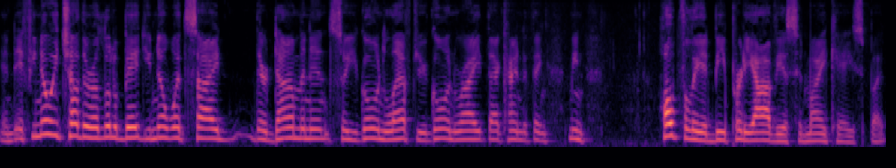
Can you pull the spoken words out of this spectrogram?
And if you know each other a little bit, you know what side they're dominant. So you're going left, or you're going right, that kind of thing. I mean, hopefully it'd be pretty obvious in my case, but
